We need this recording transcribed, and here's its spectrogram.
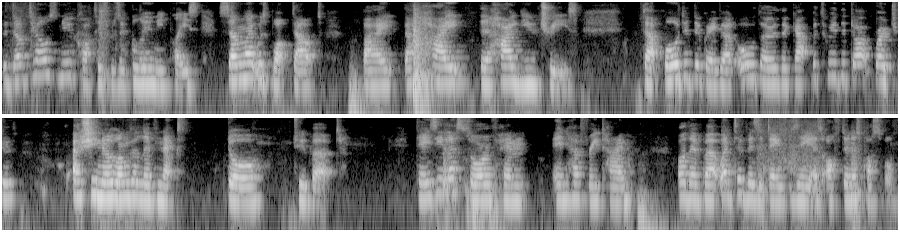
The Dovetails' new cottage was a gloomy place. Sunlight was blocked out by the high the high yew trees that bordered the graveyard, although the gap between the dark branches, as she no longer lived next door to Bert. Daisy less saw of him in her free time, although Bert went to visit Daisy as often as possible.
